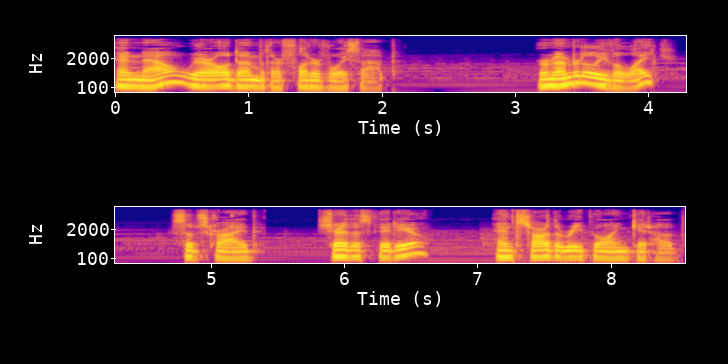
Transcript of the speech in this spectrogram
And now we are all done with our Flutter Voice app. Remember to leave a like, subscribe, share this video, and star the repo on GitHub.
